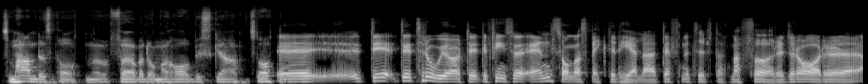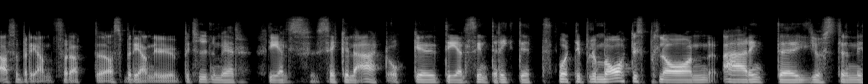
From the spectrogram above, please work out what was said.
som handelspartner före de arabiska staterna? Eh, det, det, tror jag att det, det finns en sån aspekt i det hela. Definitivt att man föredrar eh, Azerbajdzjan för att eh, Azerbajdzjan är ju betydligt mer dels sekulärt och eh, dels inte riktigt på ett diplomatiskt plan är inte just den,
